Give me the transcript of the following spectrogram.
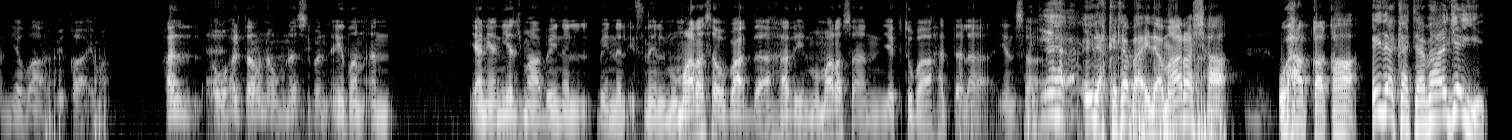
أن يضعها في قائمة. هل أو هل ترونه مناسبا أيضا أن يعني أن يجمع بين ال... بين الاثنين الممارسة وبعد هذه الممارسة أن يكتبها حتى لا ينسى. إذا كتبها إذا مارسها وحققها إذا كتبها جيد.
